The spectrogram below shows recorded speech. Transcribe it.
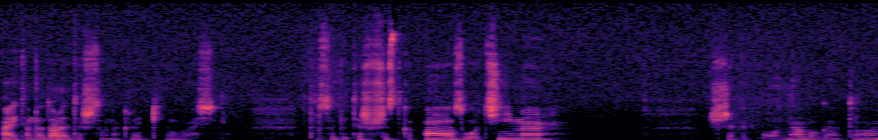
A i tam na dole też są naklejki, no właśnie. To sobie też wszystko ozłocimy żeby było na bogato.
